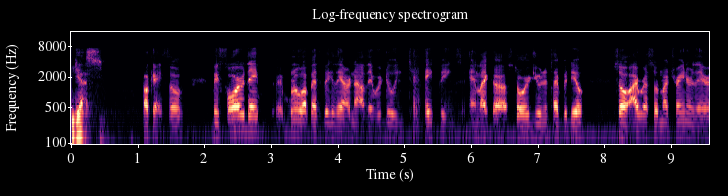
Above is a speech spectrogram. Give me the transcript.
Yes. Okay, so before they blew up as big as they are now, they were doing tapings and like a storage unit type of deal. So I wrestled my trainer there,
